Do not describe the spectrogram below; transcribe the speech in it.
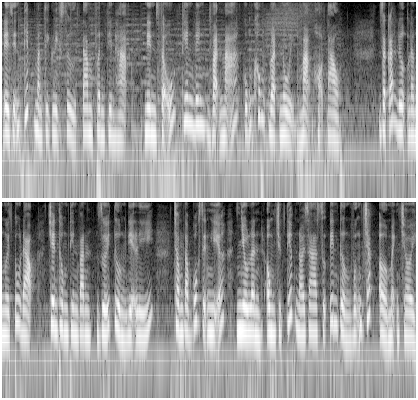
để diễn tiếp màn kịch lịch sử tam phân thiên hạ, nên dẫu thiên binh vạn mã cũng không đoạt nổi mạng họ Tào. Gia Cát Lượng là người tu đạo, trên thông thiên văn, dưới tường địa lý. Trong Tam Quốc diễn nghĩa, nhiều lần ông trực tiếp nói ra sự tin tưởng vững chắc ở mệnh trời.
